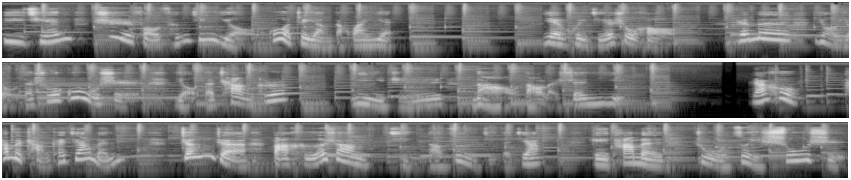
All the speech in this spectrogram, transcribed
以前是否曾经有过这样的欢宴。宴会结束后，人们又有的说故事，有的唱歌，一直闹到了深夜。然后，他们敞开家门。争着把和尚请到自己的家，给他们住最舒适、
